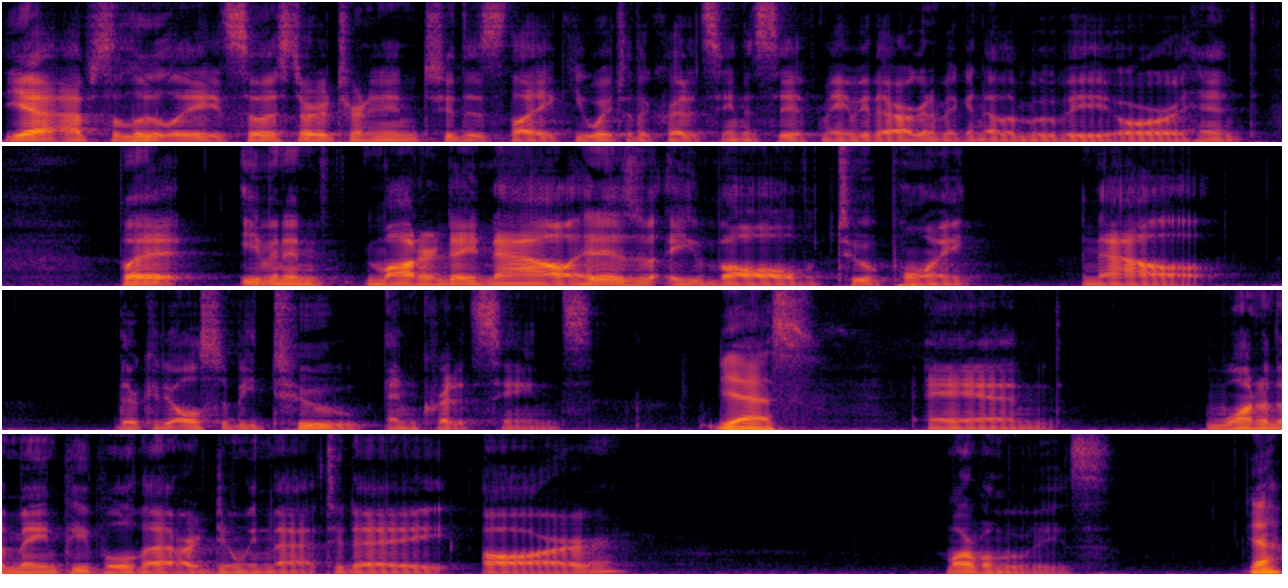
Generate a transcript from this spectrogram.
Yeah, absolutely. So it started turning into this like you wait till the credit scene to see if maybe they are going to make another movie or a hint. But even in modern day now, it has evolved to a point now there could also be two end credit scenes. Yes. And one of the main people that are doing that today are Marvel movies. Yeah.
